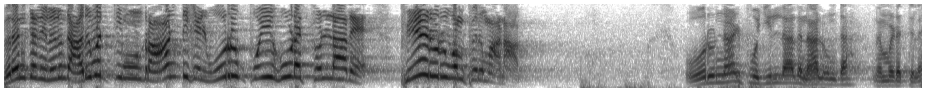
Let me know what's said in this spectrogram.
பிறந்ததிலிருந்து அறுபத்தி மூன்று ஆண்டுகள் ஒரு பொய் கூட சொல்லாத பேருருவம் பெருமானார். ஒரு நாள் பொய் இல்லாத நாள் உண்டா நம்ம இடத்துல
